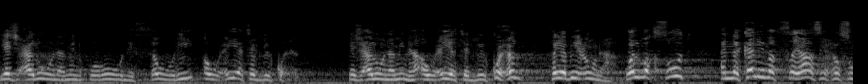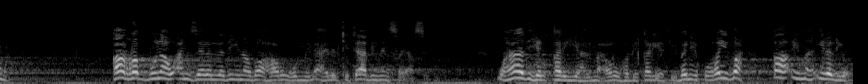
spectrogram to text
يجعلون من قرون الثور أوعية للكحل. يجعلون منها أوعية للكحل فيبيعونها. والمقصود أن كلمة صياصي حصون قال ربنا وأنزل الذين ظاهروهم من أهل الكتاب من صياصيهم وهذه القرية المعروفة بقرية بني قريظة قائمة إلى اليوم.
